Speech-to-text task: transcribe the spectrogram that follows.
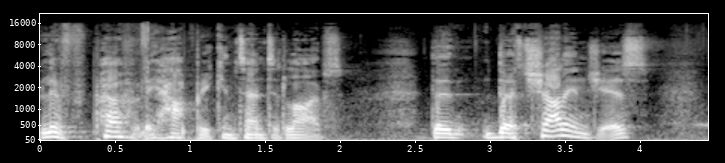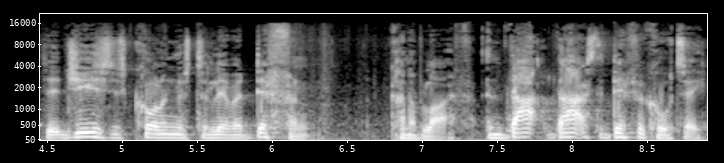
live perfectly happy, contented lives. The, the challenge is that Jesus is calling us to live a different kind of life. And that, that's the difficulty.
